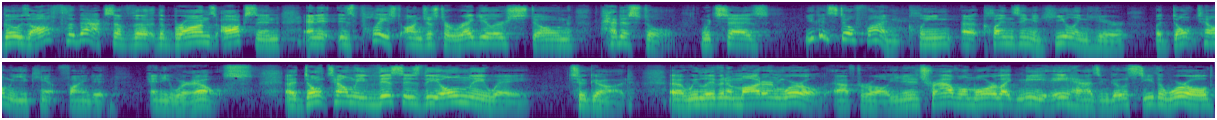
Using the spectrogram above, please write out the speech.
goes off the backs of the, the bronze oxen and it is placed on just a regular stone pedestal, which says, You can still find clean, uh, cleansing and healing here, but don't tell me you can't find it anywhere else. Uh, don't tell me this is the only way to God. Uh, we live in a modern world, after all. You need to travel more like me, Ahaz, and go see the world.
